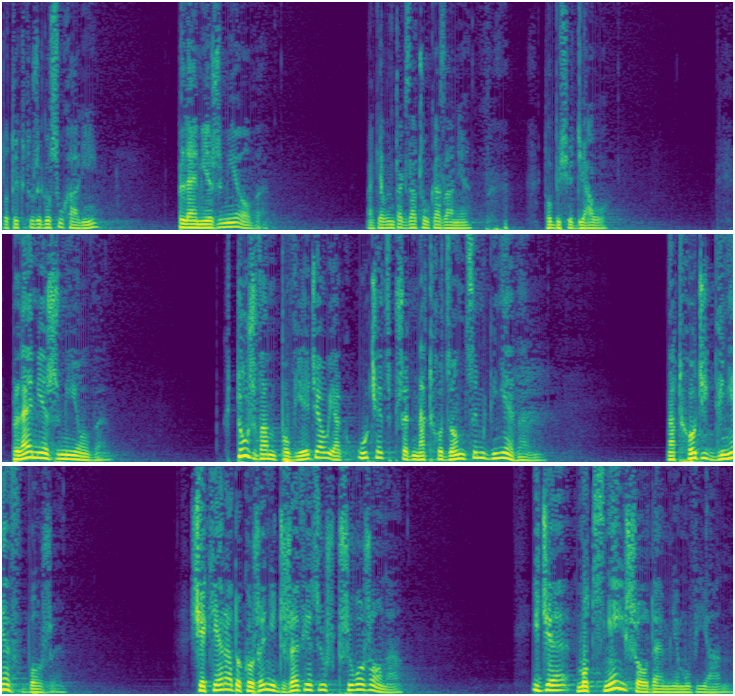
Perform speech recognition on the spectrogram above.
do tych, którzy go słuchali, plemię żmijowe. Jak ja bym tak zaczął kazanie, to by się działo. plemię żmijowe. Któż wam powiedział, jak uciec przed nadchodzącym gniewem? Nadchodzi gniew Boży. Siekiera do korzeni drzew jest już przyłożona. Idzie mocniejszy ode mnie, mówi Jan.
